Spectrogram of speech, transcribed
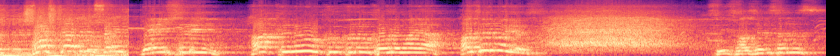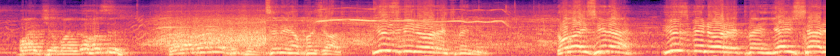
Hoş geldiniz Sayın Gençlerin hakkını hukukunu korumaya hazır mıyız? Siz hazırsanız Bay Kemal de hazır. Beraber yapacağız. Seni yapacağız. 100 bin öğretmenin. Dolayısıyla 100 bin öğretmen gençler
